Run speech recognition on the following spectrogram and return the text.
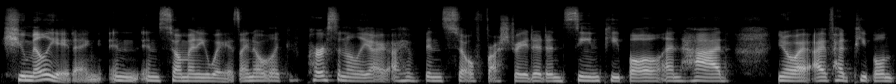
humiliating in in so many ways i know like personally I, I, have been so frustrated and seen people and had you know I, i've had people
